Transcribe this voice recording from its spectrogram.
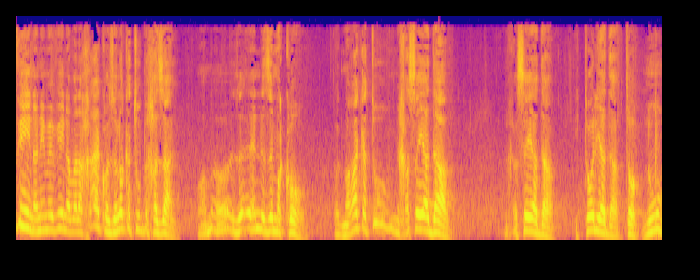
מבין, אני מבין, אבל אחרי הכל זה לא כתוב בחז"ל, אין לזה מקור. בגמרא כתוב מכסי ידיו, מכסי ידיו, ייטול ידיו. טוב, נו,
